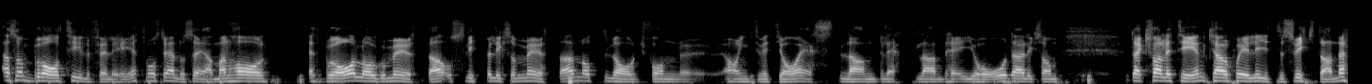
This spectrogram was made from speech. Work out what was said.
alltså en bra tillfällighet måste jag ändå säga. Man har ett bra lag att möta och slipper liksom möta något lag från, eh, ja inte vet jag, Estland, Lettland, hej och hå, där liksom där kvaliteten kanske är lite sviktande.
